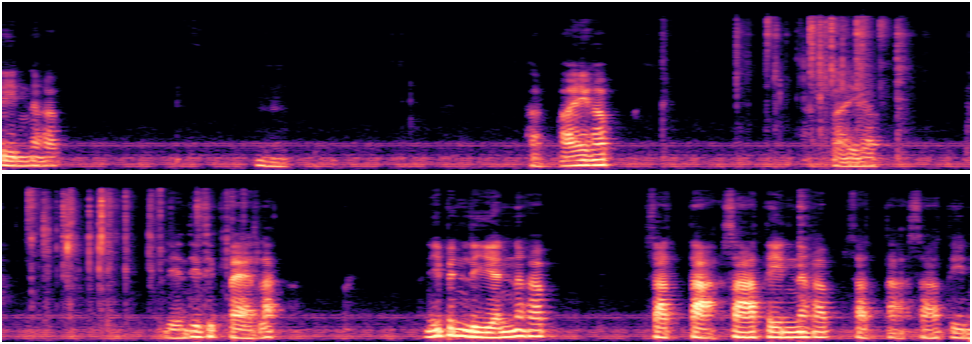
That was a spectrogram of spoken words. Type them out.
ตินนะครับถัดไปครับ ครับ เหรียญที่สิบแปดละอันนี้เป็นเหรียญนะครับ สัตตะซาตินนะครับ สัตตะซาติน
